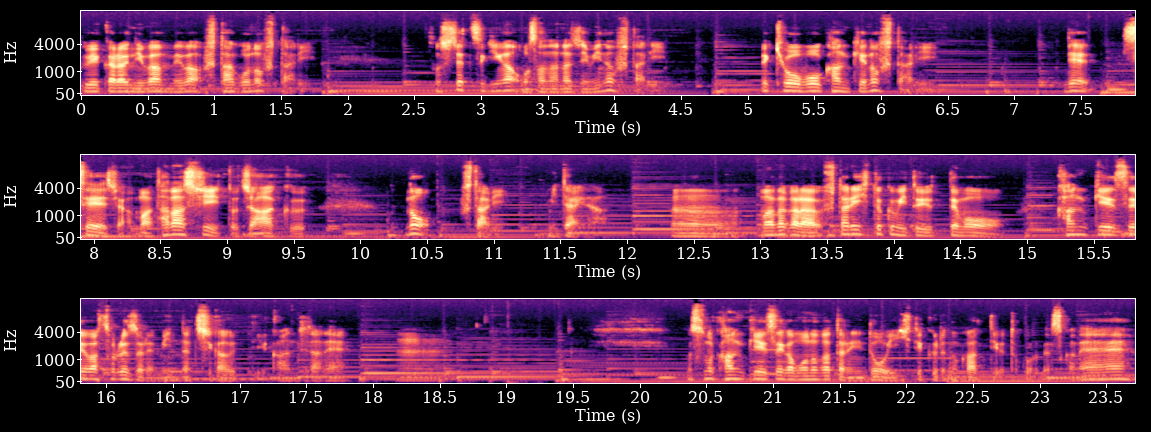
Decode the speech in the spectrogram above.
上から2番目は双子の2人。そして次が幼馴染の2人。で、凶暴関係の2人。で、聖者、まあ正しいと邪悪の2人みたいな。うん。まあだから2人1組と言っても、関係性はそれぞれみんな違うっていう感じだね。うん。その関係性が物語にどう生きてくるのかっていうところですかね。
